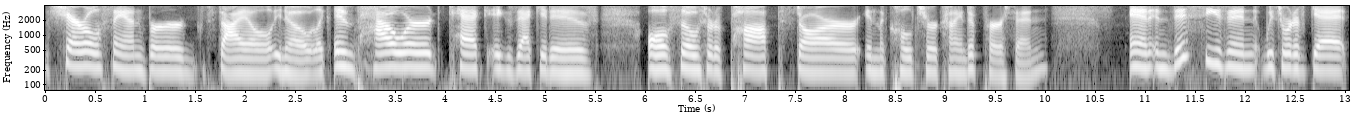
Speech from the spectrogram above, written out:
Sheryl Sandberg style, you know, like empowered tech executive, also sort of pop star in the culture kind of person. And in this season, we sort of get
